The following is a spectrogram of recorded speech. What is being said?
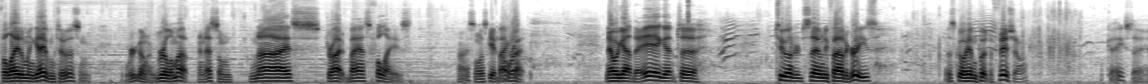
filleted them and gave them to us and we're going to grill them up. And that's some nice striped bass fillets. All right, so let's get back All right. Now we got the egg up to 275 degrees. Let's go ahead and put the fish on. Okay, so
